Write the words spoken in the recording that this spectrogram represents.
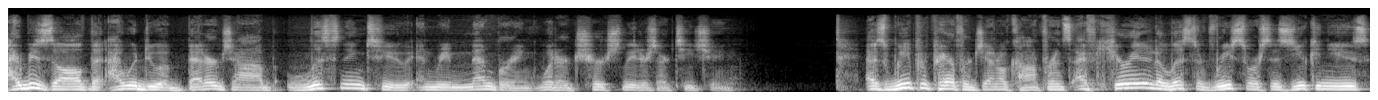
I resolved that I would do a better job listening to and remembering what our church leaders are teaching. As we prepare for General Conference, I've curated a list of resources you can use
